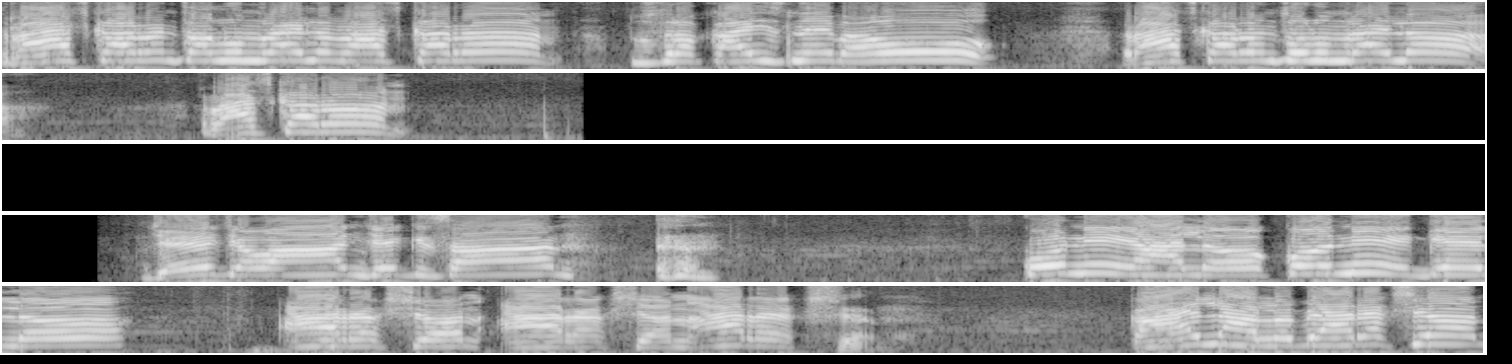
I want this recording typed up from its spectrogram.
राजकारण चालून राहिलं राजकारण. दुसरं काहीच नाही भाऊ. राजकारण चालून राहिलं. राजकारण. जय जवान जय किसान. कोणी आलं कोणी गेलं? आरक्षण आरक्षण आरक्षण. काय आलं बे आरक्षण?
